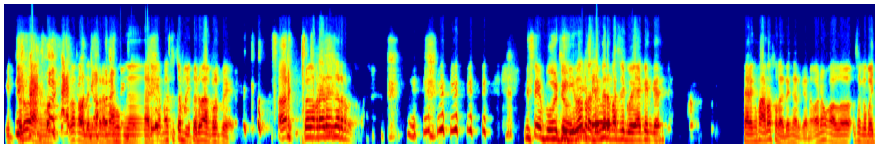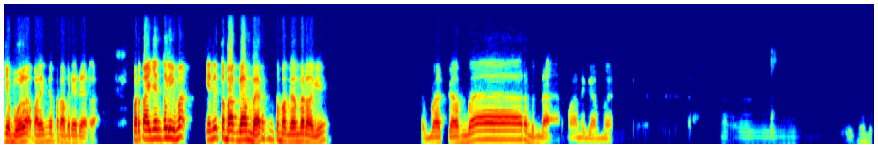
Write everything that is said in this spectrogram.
Itu doang. Lo kalau denger nama Hungaria pasti cuma itu doang klubnya. Sorry, Lo gak pernah denger. ini saya bodoh. Jadi lo pernah denger pasti gue yakin kan. Ferencvaros pernah denger kan. Orang kalau suka baca bola paling nggak pernah beredar lah. Pertanyaan kelima. Ini tebak gambar. Tebak gambar lagi. Tebak gambar. Bentar. Mana gambar? Ini bukan.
